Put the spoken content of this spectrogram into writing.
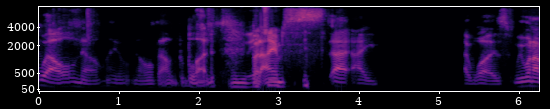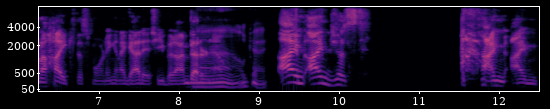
well, no, I don't know about the blood. But I am I, I I was. We went on a hike this morning and I got itchy, but I'm better now. Ah, Okay. I'm I'm just I'm I'm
